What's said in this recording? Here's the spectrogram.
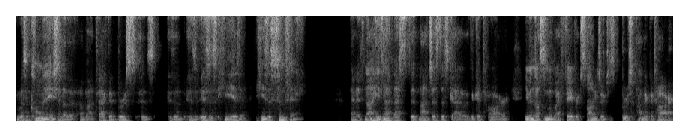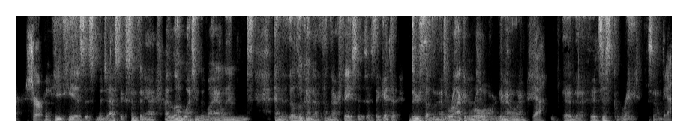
it was a culmination of the of the fact that Bruce is is a is is a, he is a he's a symphony, and it's not he's not that's not just this guy with the guitar. Even though some of my favorite songs are just Bruce on the guitar, sure, but he he is this majestic symphony. I, I love watching the violins and the, the look on the, on their faces as they get to do something that's rock and roll, you know, and yeah, and uh, it's just great. So yeah.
